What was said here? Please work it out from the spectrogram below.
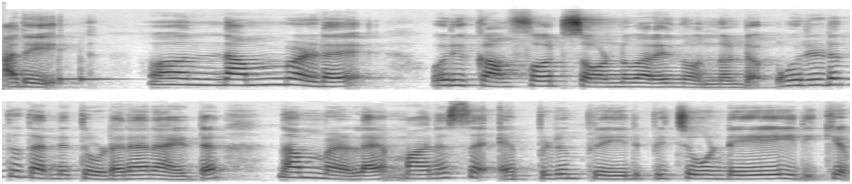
അതെ നമ്മുടെ ഒരു കംഫർട്ട് സോൺ എന്ന് പറയുന്ന ഒന്നുണ്ട്. ഒരിടത്ത് തന്നെ തുടരാനായിട്ട് നമ്മളെ മനസ്സ് എപ്പോഴും പ്രേരിപ്പിച്ചുകൊണ്ടേയിരിക്കും.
